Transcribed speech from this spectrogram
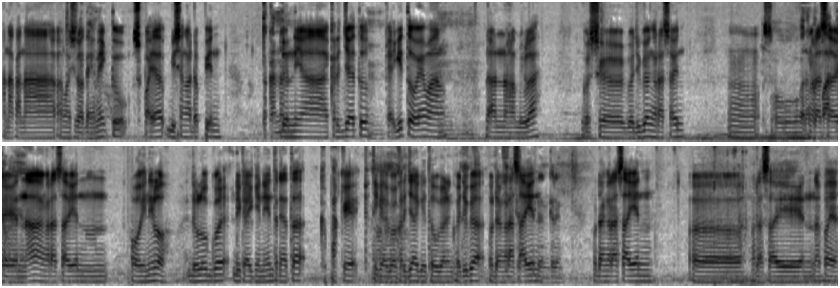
anak-anak eh, mahasiswa teknik tuh supaya bisa ngadepin tekanan dunia kerja tuh kayak gitu emang dan alhamdulillah gue gue juga ngerasain hmm, oh ngerasain ya. nah ngerasain oh ini loh dulu gue di kayak giniin ternyata kepake ketika gue kerja gitu dan gue juga udah ngerasain keren keren. udah ngerasain eh ngerasain apa ya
